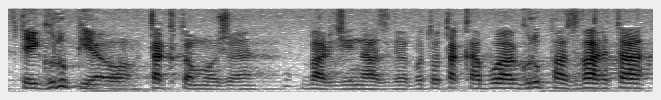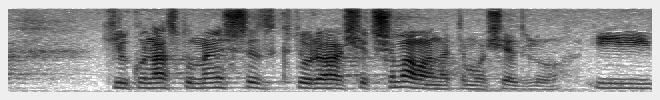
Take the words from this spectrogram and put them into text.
w tej grupie, o tak to może bardziej nazwę, bo to taka była grupa zwarta kilkunastu mężczyzn, która się trzymała na tym osiedlu i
